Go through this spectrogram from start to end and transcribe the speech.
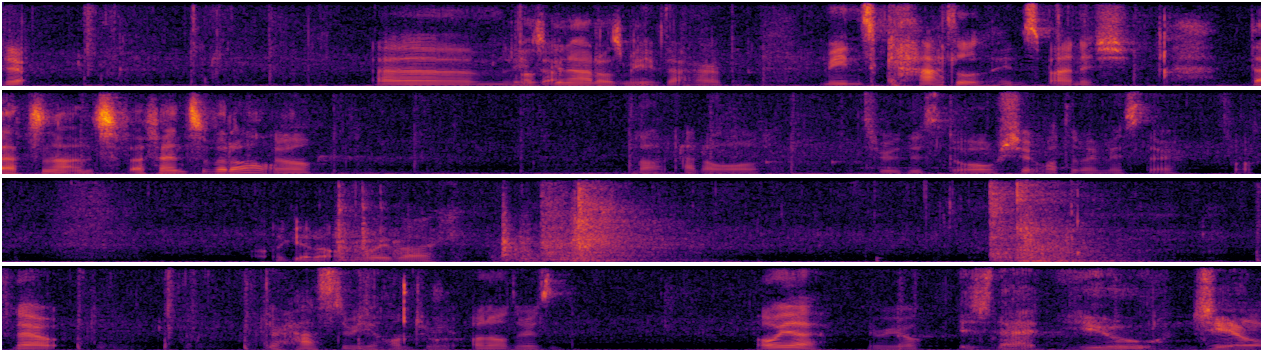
Yeah. Um. What's that, ganados mean? leave that herb. Means cattle in Spanish. That's not ins- offensive at all. No. Not at all. Through this door. Oh shit! What did I miss there? Fuck. I'll get it on the way back. Now, there has to be a hunter. Oh no, there isn't. Oh yeah, here we go. Is that you, Jill?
